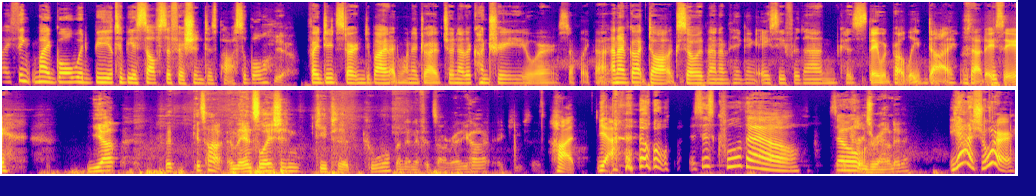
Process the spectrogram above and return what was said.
I think my goal would be to be as self sufficient as possible. Yeah. If I do start in Dubai, I'd want to drive to another country or stuff like that. And I've got dogs, so then I'm thinking AC for them because they would probably die without AC. Yep. It gets hot, and the insulation keeps it cool. But then if it's already hot, it keeps it. Hot. Yeah. this is cool though. So, cruise around in it. yeah, sure.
